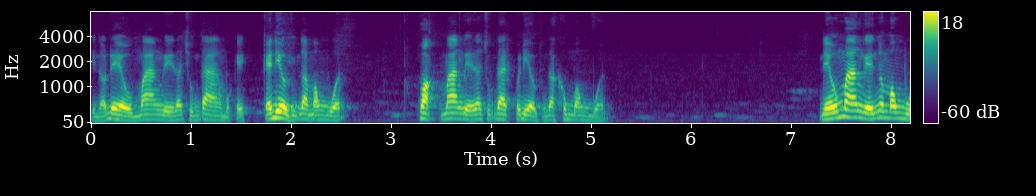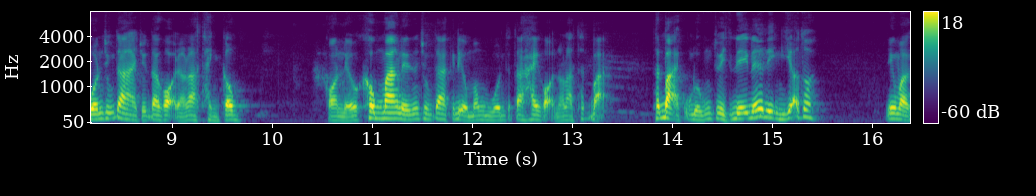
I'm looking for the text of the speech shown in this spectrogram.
thì nó đều mang đến cho chúng ta một cái cái điều chúng ta mong muốn hoặc mang đến cho chúng ta cái điều chúng ta không mong muốn nếu mang đến cho mong muốn chúng ta chúng ta gọi nó là thành công còn nếu không mang đến cho chúng ta cái điều mong muốn chúng ta hay gọi nó là thất bại thất bại cũng đúng vì đấy là định nghĩa thôi nhưng mà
